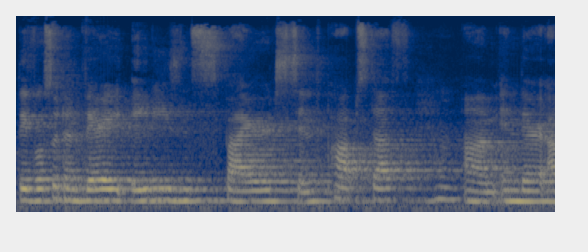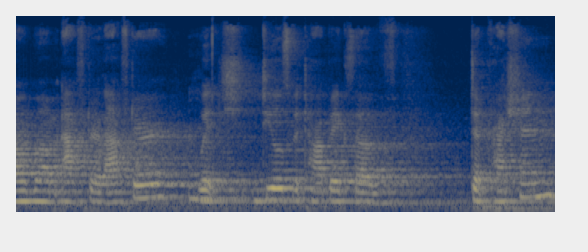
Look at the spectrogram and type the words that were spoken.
They've also done very 80s inspired synth pop stuff um, in their album After Laughter, which deals with topics of depression.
